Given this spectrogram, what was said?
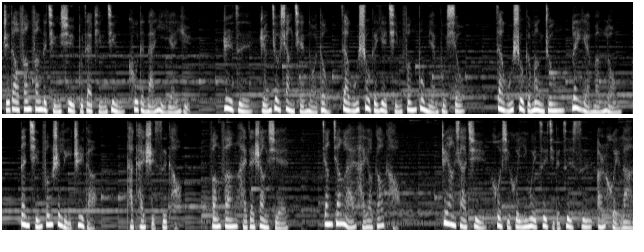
直到芳芳的情绪不再平静，哭得难以言语。日子仍旧向前挪动，在无数个夜，秦风不眠不休，在无数个梦中泪眼朦胧。但秦风是理智的，他开始思考：芳芳还在上学，将将来还要高考，这样下去或许会因为自己的自私而毁了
